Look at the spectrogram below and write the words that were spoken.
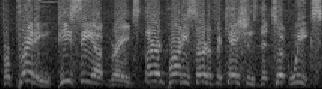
for printing, PC upgrades, third-party certifications that took weeks,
